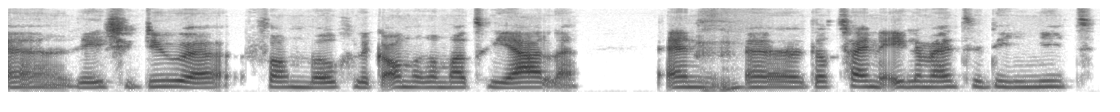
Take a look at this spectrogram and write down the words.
uh, residuen van mogelijk andere materialen. En Mhm. uh, dat zijn elementen die niet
